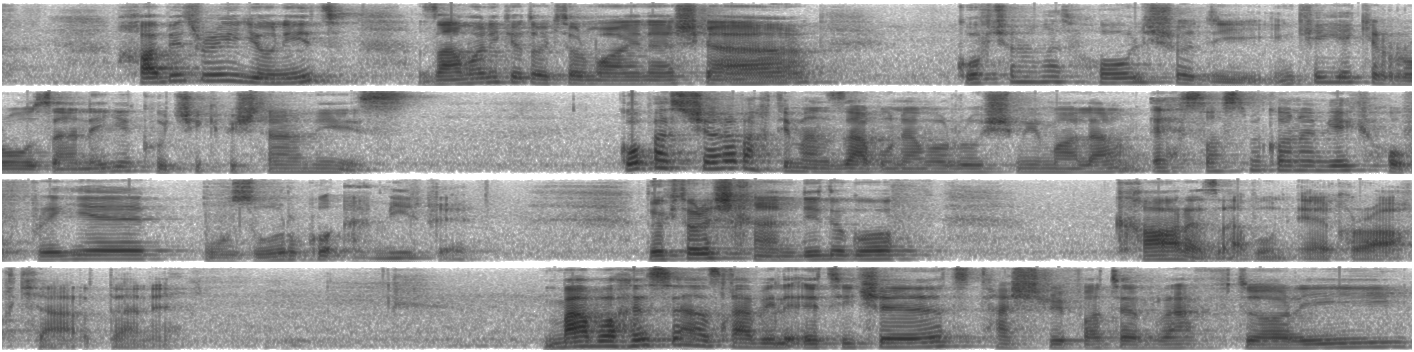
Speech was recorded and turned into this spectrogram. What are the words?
خوابید روی یونیت. زمانی که دکتر معاینش کرد گفت چرا انقدر هول شدی؟ اینکه یک روزنه کوچیک بیشتر نیست. گفت پس چرا وقتی من زبونم رو روش میمالم احساس می‌کنم یک حفره بزرگ و عمیقه؟ دکترش خندید و گفت کار زبون اقراق کردنه. مباحث از قبیل اتیکت تشریفات رفتاری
